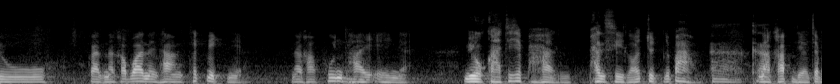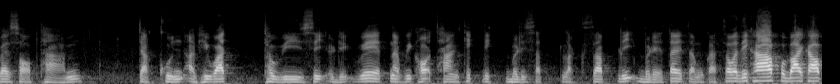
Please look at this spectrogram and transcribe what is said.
ดูกันนะครับว่าในทางเทคนิคเนี่ยนะครับหุ้นไทยเองเนี่ยมีโอกาสที่จะผ่าน 1,400 จุดหรือเปล่าอ่าครับ นะครับ เดี๋ยวจะไปสอบถามจากคุณอภิวัตทวีสิริเวชนักวิเคราะห์ทางเทคนิคบริษัทหลักทรัพย์ลิเบเรเตอร์จำกัด สวัสดีครับ คุณบาสครับ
